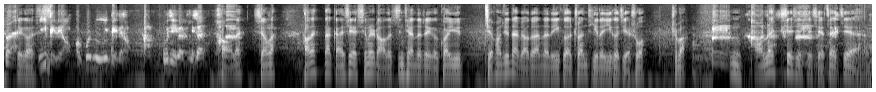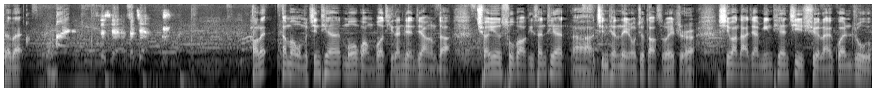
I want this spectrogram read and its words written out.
对这个一比零，我估计一比零，好，估计一个比分。好嘞，行了，好嘞，那感谢邢指导的今天的这个关于解放军代表团的一个专题的一个解说，是吧？嗯嗯，好嘞，谢谢谢谢，再见，拜拜。哎，谢谢，再见。好嘞，那么我们今天魔广播体坛健将的全运速报第三天啊，今天的内容就到此为止，希望大家明天继续来关注。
